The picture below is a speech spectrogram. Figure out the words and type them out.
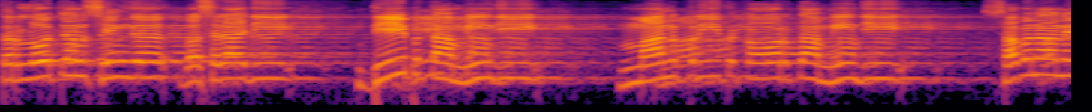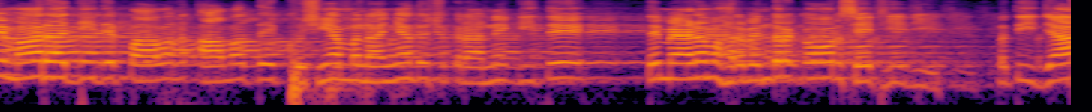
ਤਰਲੋਚਨ ਸਿੰਘ ਬਸਰਾ ਜੀ ਦੀਪ ਧਾਮੀ ਜੀ, ਮਨਪ੍ਰੀਤ ਕੌਰ ਧਾਮੀ ਜੀ, ਸਭਨਾਂ ਨੇ ਮਹਾਰਾਜ ਜੀ ਦੇ ਪਾਵਨ ਆਮਦ ਦੇ ਖੁਸ਼ੀਆਂ ਮਨਾਈਆਂ ਤੇ ਸ਼ੁਕਰਾਨੇ ਕੀਤੇ ਤੇ ਮੈਡਮ ਹਰਵਿੰਦਰ ਕੌਰ ਸੇਠੀ ਜੀ, ਭਤੀਜਾ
